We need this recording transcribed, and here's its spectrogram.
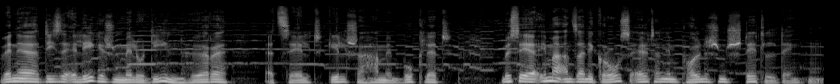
Wenn er diese elegischen Melodien höre, erzählt Gil Shaham im Booklet, müsse er immer an seine Großeltern im polnischen Städtel denken.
